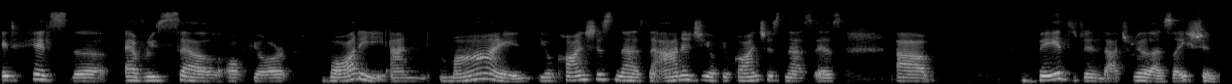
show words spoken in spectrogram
it hits the every cell of your body and mind, your consciousness, the energy of your consciousness is uh, bathed in that realization.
